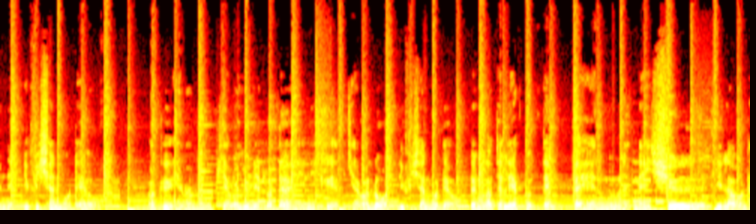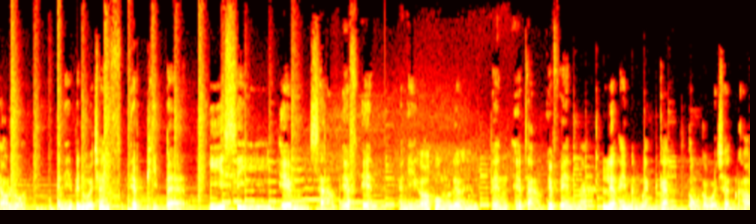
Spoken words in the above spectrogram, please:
Unit Diffusion Model ก็คือเห็นว่ามันเขียนว่า Unit Loader นี่นี่คือเขียนว่า Load Diffusion Model ซึ่งเราจะเรียกตัวเต็ม แต่เห็นในชื่อที่เราดาวน์โหลด อันนี้เป็นเวอร์ชัน FP8 ECM3FN อันนี้ก็คงเลือกเป็น F3FN นะเลือกให้มันเหมือนกันตรงกับเวอร์ชันเขา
